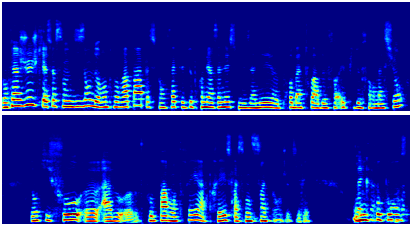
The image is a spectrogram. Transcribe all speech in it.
Donc, un juge qui a 70 ans ne rentrera pas parce qu'en fait, les deux premières années sont des années euh, probatoires et puis de formation. Donc, il ne faut, euh, faut pas rentrer après 65 ans, je dirais. On nous propose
